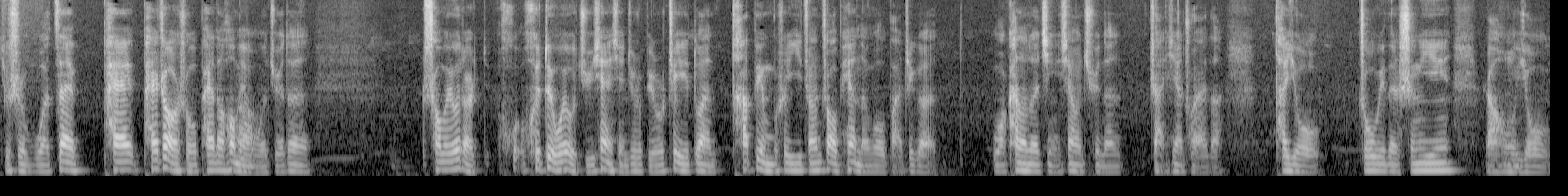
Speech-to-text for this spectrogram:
就是我在拍拍照的时候拍到后面，哦我觉得稍微有点儿会会对我有局限性，就是比如这一段它并不是一张照片能够把这个我看到的景象去能展现出来的，它有周围的声音，然后嗯有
